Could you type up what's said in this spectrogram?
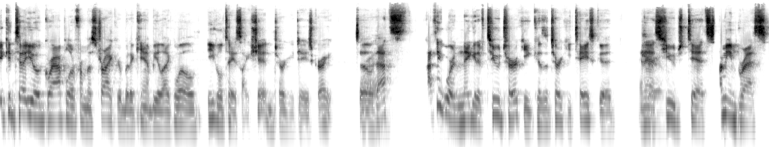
it can tell you a grappler from a striker, but it can't be like, well, eagle tastes like shit and turkey tastes great. So right. that's I think we're negative two turkey because the turkey tastes good and True. has huge tits. I mean breasts.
